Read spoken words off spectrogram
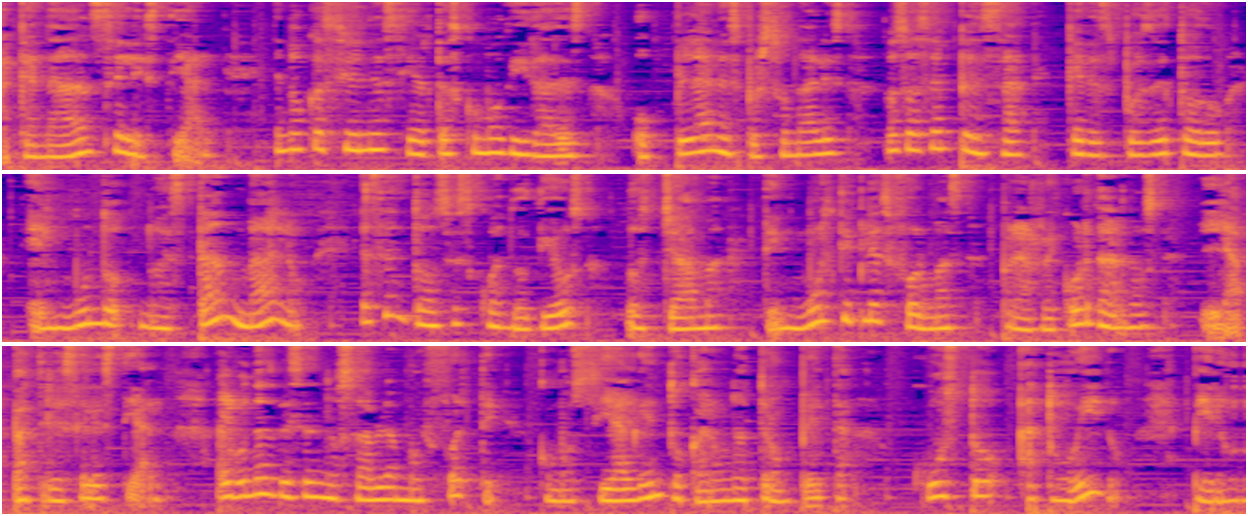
a Canaán celestial. En ocasiones ciertas comodidades o planes personales nos hacen pensar que después de todo el mundo no es tan malo. Es entonces cuando Dios nos llama de múltiples formas para recordarnos la patria celestial. Algunas veces nos habla muy fuerte, como si alguien tocara una trompeta justo a tu oído, pero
